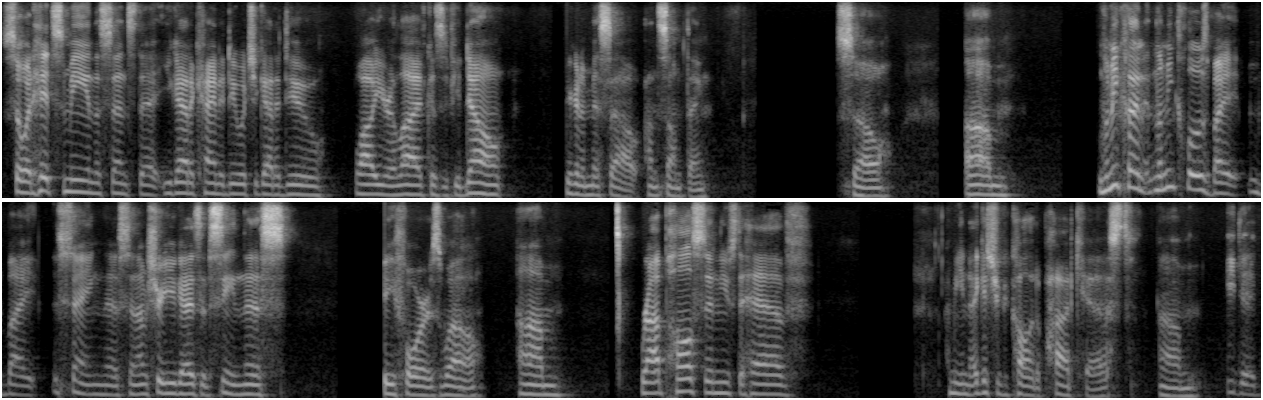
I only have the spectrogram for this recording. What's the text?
So it hits me in the sense that you got to kind of do what you got to do while you're alive because if you don't you're going to miss out on something. So um let me kind of let me close by by saying this and i'm sure you guys have seen this before as well. Um rob paulsen used to have i mean i guess you could call it a podcast. Um He did.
